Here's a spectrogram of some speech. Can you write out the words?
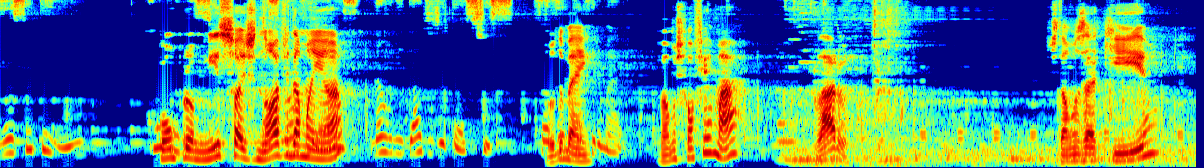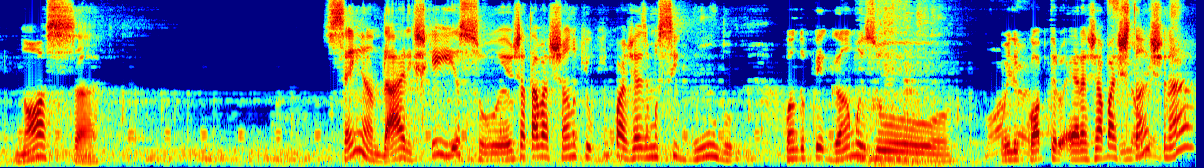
Você tem um. Compromisso às nove da manhã. Na unidade de testes. Favor Tudo bem. confirmar. Vamos confirmar. Claro. Estamos aqui. Nossa. 100 andares? Que isso? Eu já estava achando que o 52 quando pegamos o, o Morgan, helicóptero, era já bastante, finalmente. né?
